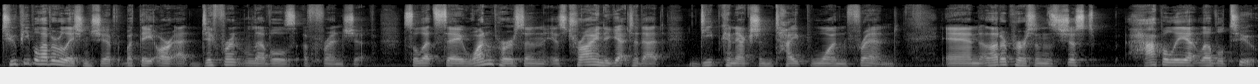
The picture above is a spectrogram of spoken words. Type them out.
two people have a relationship, but they are at different levels of friendship. So let's say one person is trying to get to that deep connection type 1 friend, and another person's just happily at level 2.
